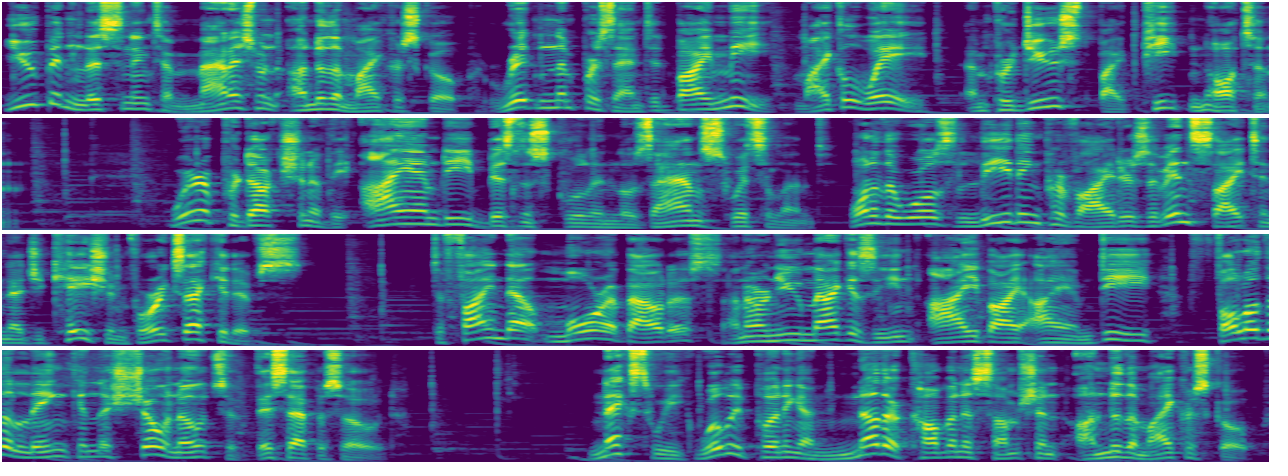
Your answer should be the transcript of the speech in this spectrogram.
You've been listening to Management Under the Microscope, written and presented by me, Michael Wade, and produced by Pete Naughton. We're a production of the IMD Business School in Lausanne, Switzerland, one of the world's leading providers of insight and education for executives. To find out more about us and our new magazine, I by IMD, follow the link in the show notes of this episode. Next week, we'll be putting another common assumption under the microscope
